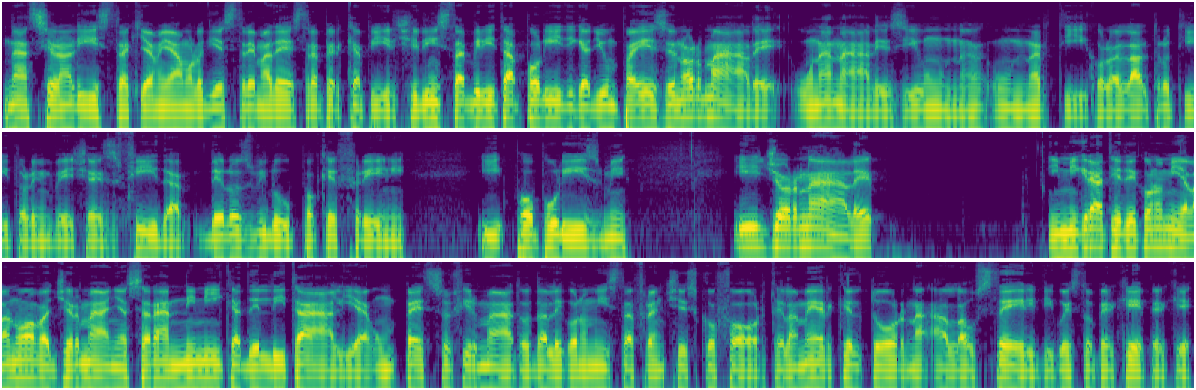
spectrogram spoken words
nazionalista, chiamiamolo di estrema destra per capirci, l'instabilità politica di un paese normale, un'analisi, un, un articolo, e l'altro titolo invece è sfida dello sviluppo che freni i populismi. Il giornale Immigrati ed economia, la nuova Germania sarà nemica dell'Italia, un pezzo firmato dall'economista Francesco Forte. La Merkel torna all'austerity, questo perché? Perché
